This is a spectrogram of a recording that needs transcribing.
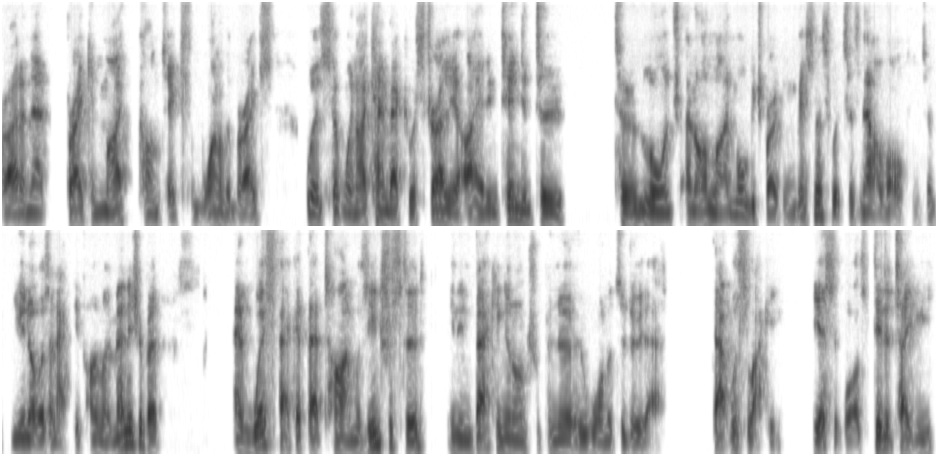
right? And that break, in my context, one of the breaks was that when I came back to Australia, I had intended to to launch an online mortgage broking business, which has now evolved into you know as an active home loan manager. But and Westpac at that time was interested in, in backing an entrepreneur who wanted to do that. That was lucky. Yes, it was. Did it take me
